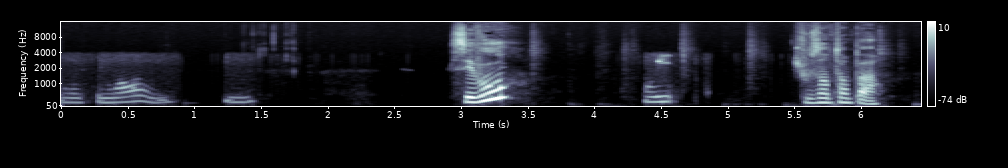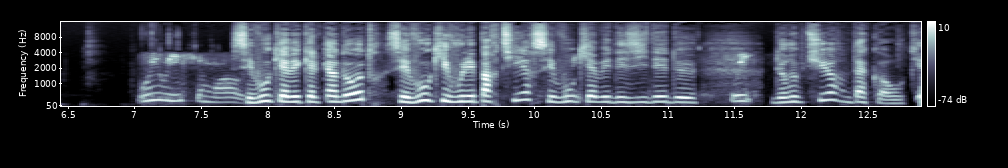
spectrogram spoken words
Euh, c'est moi. Oui. Mm. C'est vous? Oui, Je vous entends pas. oui, oui, c'est moi. C'est vous qui avez quelqu'un d'autre? C'est vous qui voulez partir? C'est vous Oui. qui avez des idées de, Oui. de rupture? D'accord, ok.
